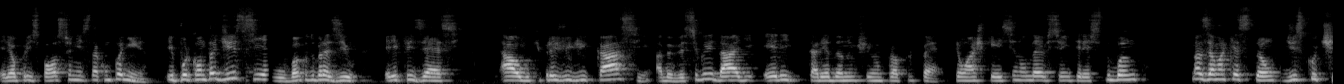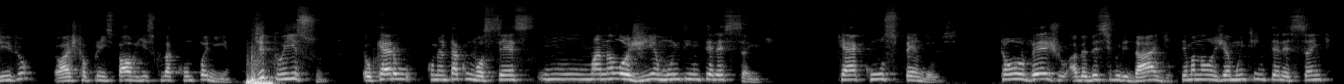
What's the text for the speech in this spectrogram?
Ele é o principal acionista da companhia. E por conta disso, se o Banco do Brasil ele fizesse algo que prejudicasse a BB Seguridade, ele estaria dando um tiro no próprio pé. Então, acho que esse não deve ser o interesse do banco, mas é uma questão discutível. Eu acho que é o principal risco da companhia. Dito isso, eu quero comentar com vocês uma analogia muito interessante, que é com os pêndulos. Então, eu vejo a BB Seguridade tem uma analogia muito interessante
